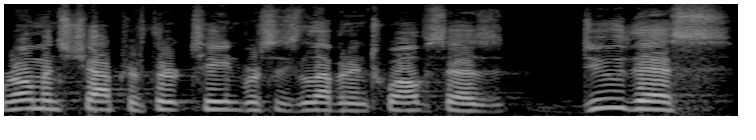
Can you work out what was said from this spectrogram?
Romans chapter 13, verses 11 and 12 says, Do this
